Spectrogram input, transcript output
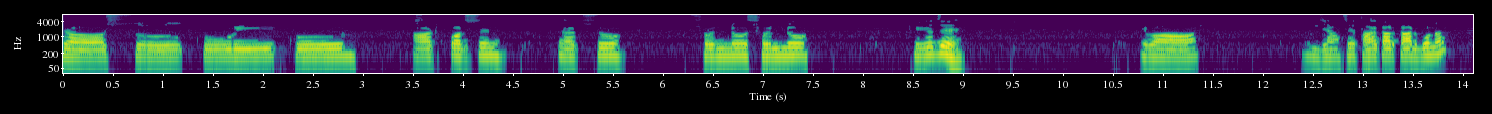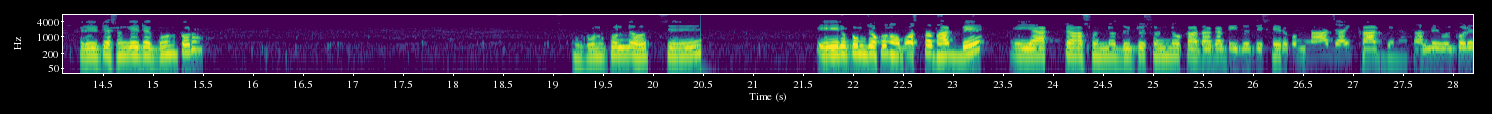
চারশো কুড়ি গুণ আট পার্সেন্ট একশো শূন্য শূন্য। ঠিক আছে? এবার যে আছে থাক আর কাটবো না এটার সঙ্গে এটা গুণ করো। গুণ করলে হচ্ছে এইরকম যখন অবস্থা থাকবে, এই একটা শূন্য দুটো শূন্য কাটাকাটি যদি সেরকম না যায়, কাটবে না। তাহলে ওই করে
